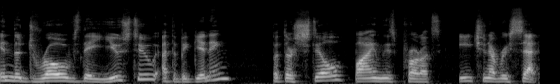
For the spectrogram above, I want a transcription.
in the droves they used to at the beginning, but they're still buying these products each and every set.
